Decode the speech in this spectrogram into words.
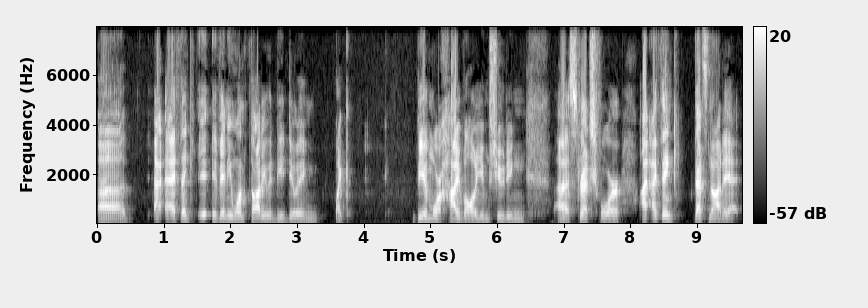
Uh, I, I think if anyone thought he would be doing like be a more high volume shooting uh, stretch four. I, I think that's not it.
